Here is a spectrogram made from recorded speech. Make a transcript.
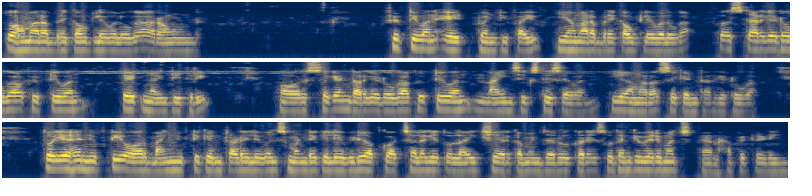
तो हमारा ब्रेकआउट लेवल होगा अराउंड 51825 ये हमारा ब्रेकआउट लेवल होगा। फ़र्स्ट टारगेट होगा 51893 और सेकेंड टारगेट होगा 51967 ये हमारा सेकेंड टारगेट होगा। तो यह है निफ्टी और बैंक निफ्टी के इंट्राडे लेवल्स मंडे के लिए वीडियो आपको अच्छा लगे तो लाइक शेयर कमेंट ज़रूर करें। So thank you very much and happy trading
